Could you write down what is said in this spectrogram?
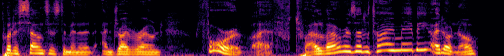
put a sound system in it and drive around for uh, 12 hours at a time maybe? I don't know.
